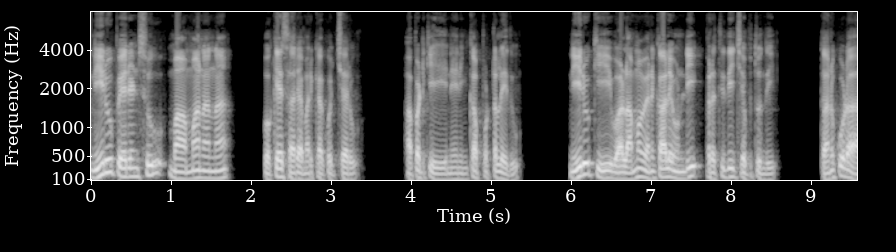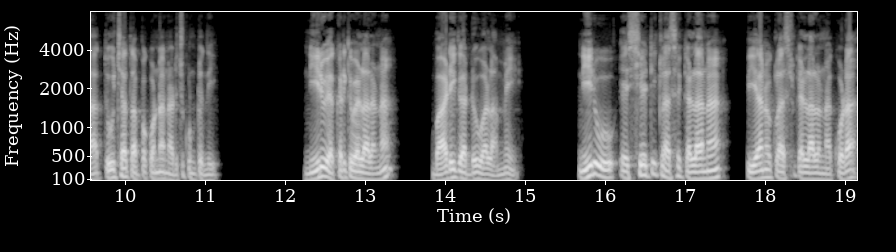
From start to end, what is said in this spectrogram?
Neeru parents మా అమ్మా నాన్న ఒకేసారి అమెరికాకు వచ్చారు అప్పటికి నేను ఇంకా పుట్టలేదు. నీరుకి వాళ్ళ అమ్మ వెనకాలే ఉండి ప్రతిదీ చెబుతుంది. తను కూడా తూచా తప్పకుండా నడుచుకుంటుంది. నీరు ఎక్కడికి వెళ్ళాలన్నా? బాడీగార్డు వాళ్ళ అమ్మే. నీరు ఎస్ఏటి క్లాసులకు వెళ్ళాలన్నా పియానో క్లాసులకు వెళ్ళాలన్నా కూడా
